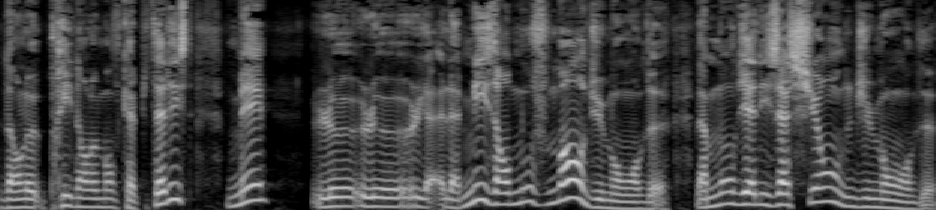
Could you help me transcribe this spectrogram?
dans le pris dans le monde capitaliste, mais le, le, la, la, mise en mouvement du monde, la mondialisation du monde.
